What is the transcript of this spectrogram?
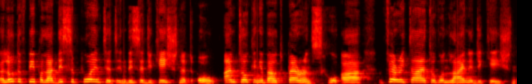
A lot of people are disappointed in this education at all. I'm talking about parents who are very tired of online education.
